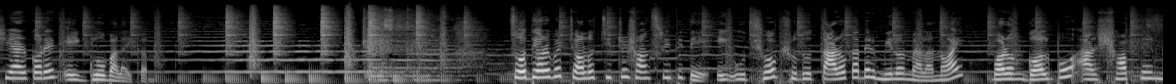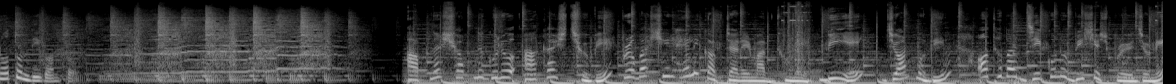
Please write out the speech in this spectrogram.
শেয়ার করেন এই গ্লোবাল আইকন। সৌদি আরবের চলচ্চিত্র সংস্কৃতিতে এই উৎসব শুধু তারকাদের মিলন মেলা নয়, বরং গল্প আর স্বপ্নের নতুন দিগন্ত। আপনার স্বপ্নগুলো আকাশ ছুবে প্রবাসীর হেলিকপ্টারের মাধ্যমে। বিয়ে, জন্মদিন অথবা যে কোনো বিশেষ প্রয়োজনে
